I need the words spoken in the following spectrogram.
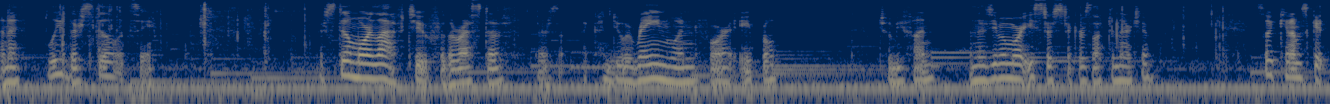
and I believe there's still, let's see, there's still more left too for the rest of, there's, I can do a rain one for April, which will be fun. And there's even more Easter stickers left in there too. So I can um, almost get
